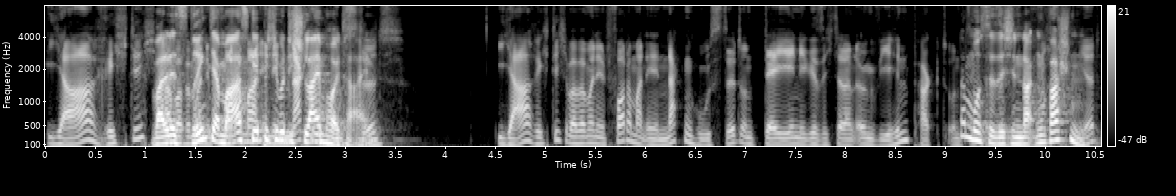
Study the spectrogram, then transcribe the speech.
Ja, richtig. Weil es dringt ja maßgeblich über die Nacken Schleimhäute hustet, Ja, richtig, aber wenn man den Vordermann in den Nacken hustet und derjenige sich da dann irgendwie hinpackt und Dann muss er sich den Nacken waschen. trainiert,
